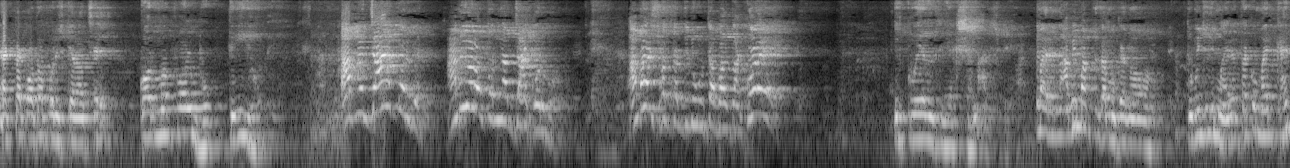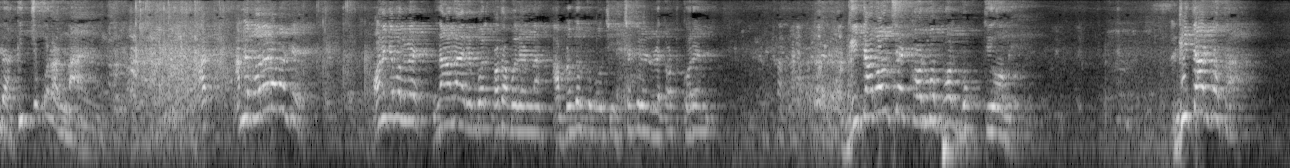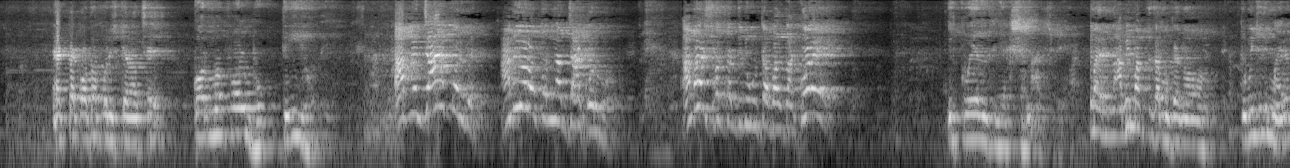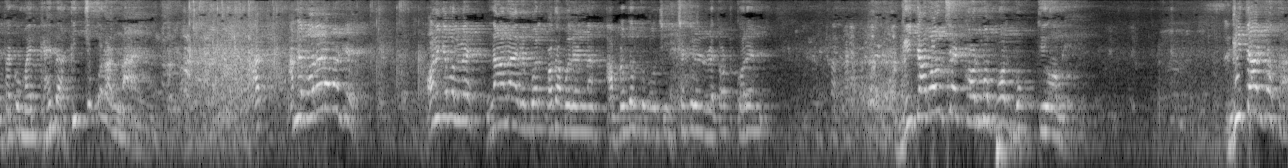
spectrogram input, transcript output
একটা কথা পরিষ্কার আছে কর্মফল ভুগতেই হবে। আপনি যা করবেন আমিও রতন না যা করব। আমার সরকার যদি উল্টা পাল্টা করে ইকুয়াল রিয়াকশন আসবে। আমি মারতে যাব কেন? তুমি যদি মাইরে থাকো মাইর খাইবা কিচ্ছু করার নাই। আর আপনি বলেন আমাকে। অনেকে বলবে না না রে বল- কথা বলেন না। আপনাদের তো বলছি ইচ্ছা করে রেকর্ড করেন। গীতা বলছে কর্মফল ভুক্তি হবে। গীতার কথা। একটা কথা পরিষ্কার আছে কর্মফল ভুগতেই হবে। আপনি যা করবেন আমিও না যা করব। আমার সরকার যদি উল্টা পাল্টা করে ইকুয়াল রিয়াকশন আসবে। আমি মারতে যাব কেন? তুমি যদি মাইরে থাকো মাইর খাইবা কিচ্ছু করার নাই। আর আপনি বলেন আমাকে। অনেকে বলবে না না রে বল- কথা বলেন না। আপনাদের তো বলছি ইচ্ছা করে রেকর্ড করেন। গীতা বলছে কর্মফল ভুক্তি হবে গীতার কথা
